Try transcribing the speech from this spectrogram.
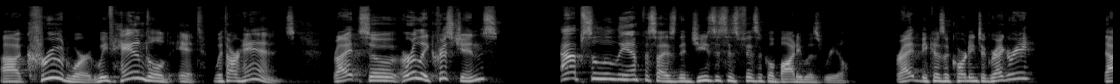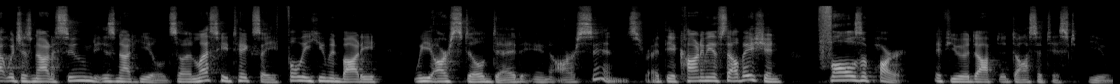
uh, crude word. We've handled it with our hands. Right, so early Christians absolutely emphasized that Jesus' physical body was real. Right, because according to Gregory, that which is not assumed is not healed. So unless he takes a fully human body, we are still dead in our sins, right? The economy of salvation falls apart if you adopt a Docetist view.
